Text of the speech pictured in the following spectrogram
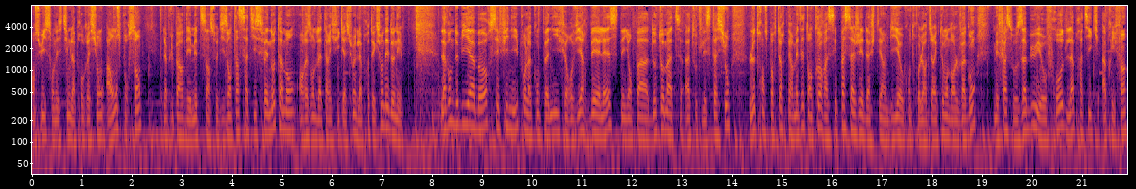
En Suisse, on estime la progression à 11%. La plupart des médecins se disant insatisfaits, notamment en raison de la tarification et de la protection des données. La vente de billets à bord, c'est fini pour la compagnie ferroviaire BLS. N'ayant pas d'automate à toutes les stations, le transporteur permettait encore à ses passagers d'acheter un billet au contrôleur directement dans le wagon. Mais face aux abus et aux fraudes, la pratique a pris fin.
